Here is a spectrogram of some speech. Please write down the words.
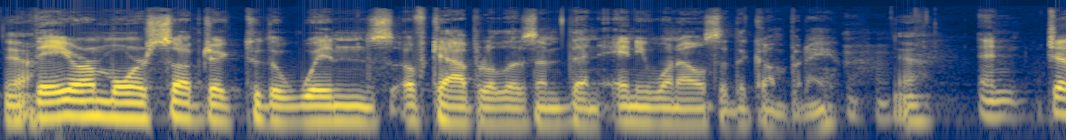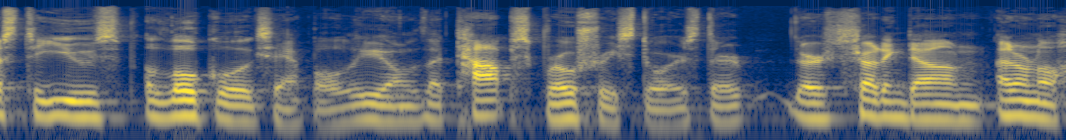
Yeah. They are more subject to the whims of capitalism than anyone else at the company. Mm-hmm. Yeah. And just to use a local example, you know, the Tops grocery stores, they're they're shutting down, I don't know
